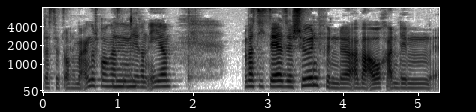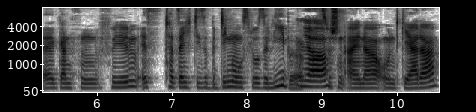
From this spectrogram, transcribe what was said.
das jetzt auch nochmal angesprochen hast mhm. mit deren Ehe, was ich sehr, sehr schön finde, aber auch an dem äh, ganzen Film, ist tatsächlich diese bedingungslose Liebe ja. zwischen Einer und Gerda.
